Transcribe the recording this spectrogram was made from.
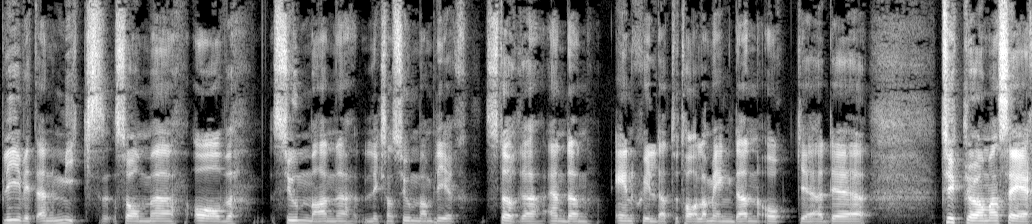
blivit en mix som eh, av summan, liksom summan blir större än den enskilda totala mängden och eh, det tycker jag man ser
